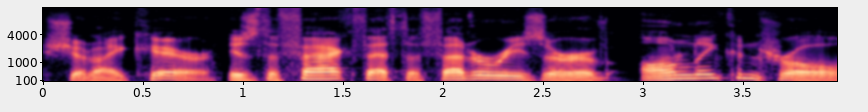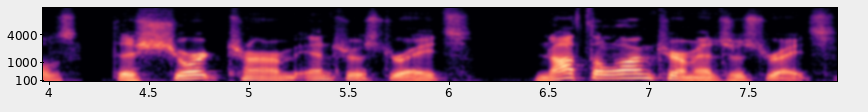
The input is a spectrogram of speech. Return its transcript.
should I care is the fact that the Federal Reserve only controls the short term interest rates, not the long term interest rates.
